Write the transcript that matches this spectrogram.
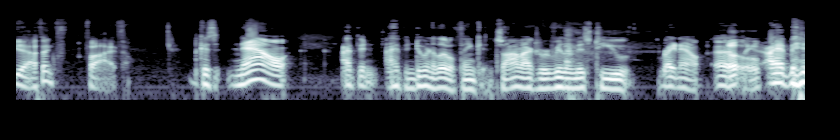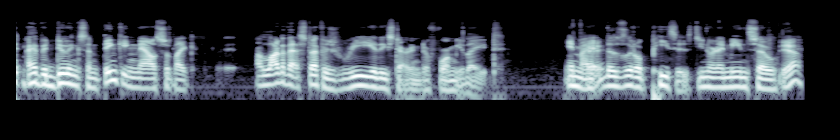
Yeah, I think five. because now I've been I've been doing a little thinking, so I'm actually revealing this to you right now. Uh. I have been I have been doing some thinking now, so like a lot of that stuff is really starting to formulate in my Okay. those little pieces. Do you know what I mean? So Yeah.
